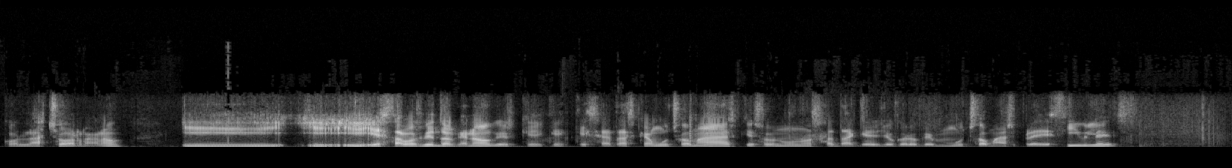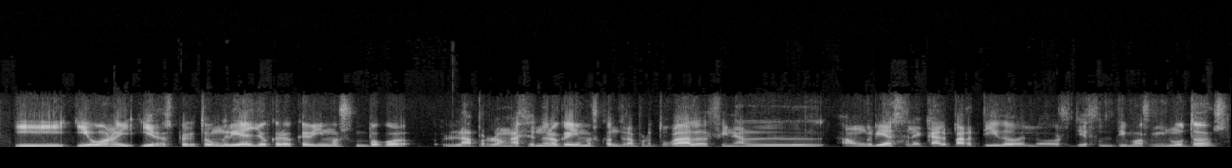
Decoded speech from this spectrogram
con la chorra, ¿no? Y, estamos viendo que no, que, que, que, se atasca mucho más, que son unos ataques yo creo que mucho más predecibles y, bueno, y respecto a Hungría, yo creo que vimos un poco la prolongación de lo que vimos contra Portugal. Al final a Hungría se le cae el partido en los 10 últimos minutos,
